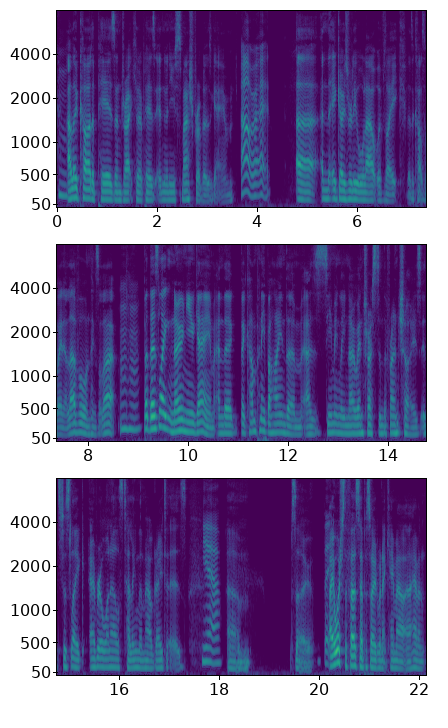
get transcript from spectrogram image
Hmm. Alucard appears and Dracula appears in the new Smash Brothers game. all right. Uh, and it goes really all out with like a Castlevania level and things like that. Mm-hmm. But there's like no new game, and the the company behind them has seemingly no interest in the franchise. It's just like everyone else telling them how great it is. Yeah. Um, so But I watched the first episode when it came out, and I haven't.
